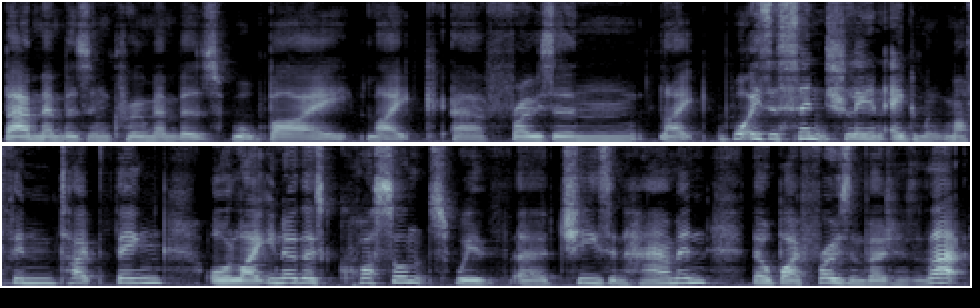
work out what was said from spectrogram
band members and crew members will buy like uh, frozen like what is essentially an egg mcmuffin type thing. Or like you know those croissants with uh, cheese and ham in? They'll buy frozen versions of that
